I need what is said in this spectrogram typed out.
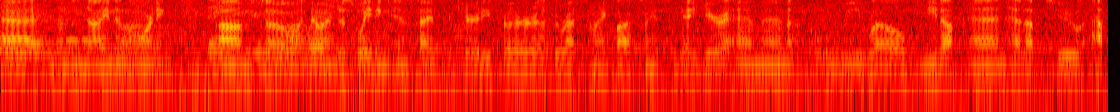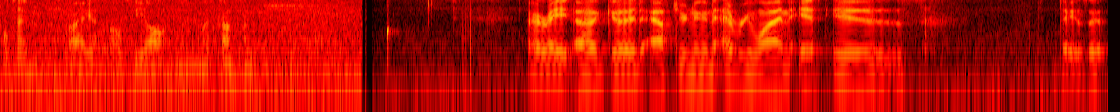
at 9 in the morning. Um, so now I'm just waiting inside security for the rest of my classmates to get here and then we will meet up and head up to Appleton. So I guess I'll see y'all in Wisconsin. All right, uh, good afternoon, everyone. It is, what day is it?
